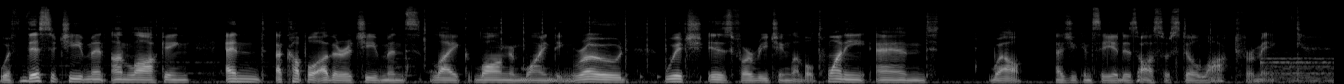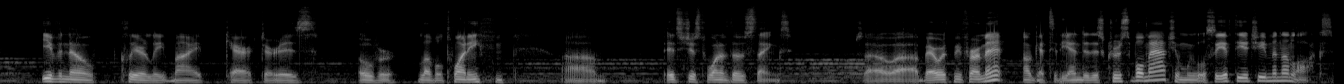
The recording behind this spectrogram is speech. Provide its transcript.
with this achievement unlocking and a couple other achievements like Long and Winding Road, which is for reaching level 20, and, well, as you can see, it is also still locked for me. Even though clearly my character is over level 20, um, it's just one of those things. So uh, bear with me for a minute. I'll get to the end of this Crucible match and we will see if the achievement unlocks.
